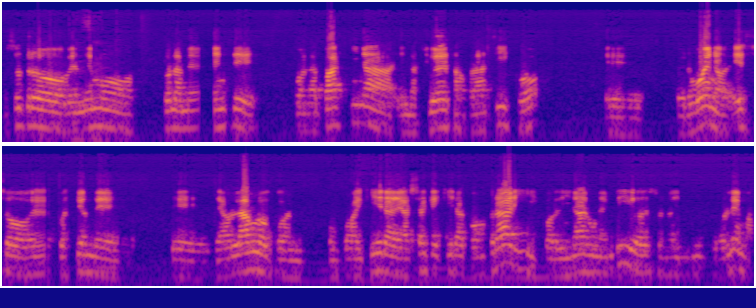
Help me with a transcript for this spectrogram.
Nosotros vendemos solamente con la página en la ciudad de San Francisco. pero bueno, eso es cuestión de, de, hablarlo con, cualquiera de allá que quiera comprar y coordinar un envío, eso no hay ningún problema.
